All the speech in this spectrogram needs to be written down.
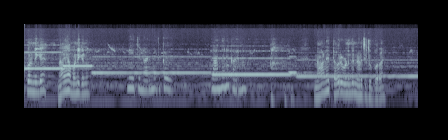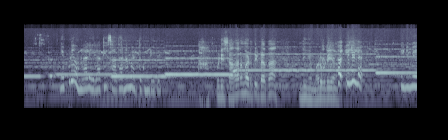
என்ன பண்ணுனீங்க நான் ஏன் மன்னிக்கணும்? நேற்று நடந்ததுக்கு நான் தானே காரணம்? நானே தவறு விழுந்துன்னு நினச்சிட்டு போகிறேன் எப்படி உங்களால எல்லாத்தையும் சாதாரணமா எடுத்துக்க முடியுது? இப்படி சாதாரணமாக எடுத்துக்கிட்டா தான் நீங்கள் மறுபடியும் இல்ல இல்ல. இனிமே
